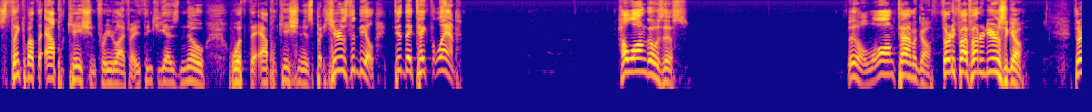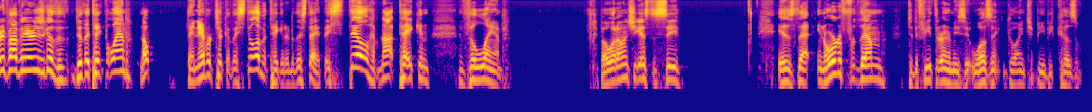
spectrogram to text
Just think about the application for your life. I think you guys know what the application is. But here's the deal Did they take the land? How long ago was this? This is a long time ago, 3,500 years ago. 3,500 years ago, did they take the land? Nope. They never took it. They still haven't taken it to this day. They still have not taken the land. But what I want you guys to see is that in order for them to defeat their enemies, it wasn't going to be because of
